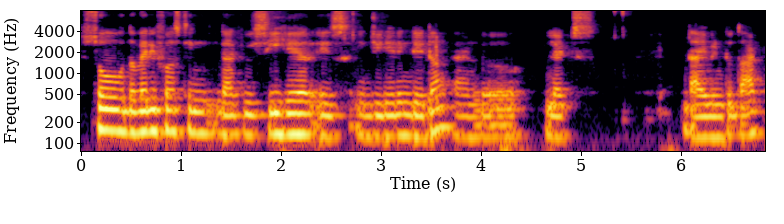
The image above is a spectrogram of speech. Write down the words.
So the very first thing that we see here is engineering data and uh, let's dive into that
